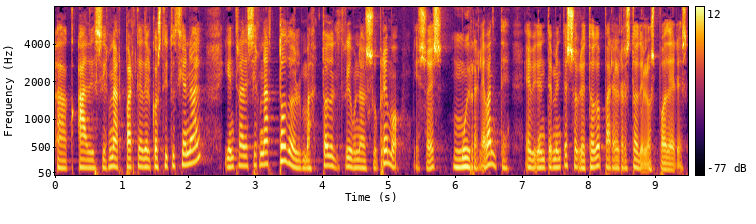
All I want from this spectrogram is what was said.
a, designar parte del Constitucional y entra a designar todo el, todo el Tribunal Supremo. Y eso es muy relevante, evidentemente, sobre todo para el resto de los poderes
